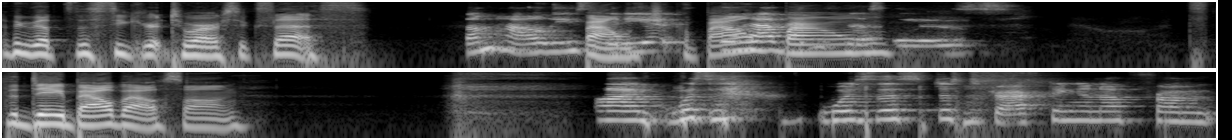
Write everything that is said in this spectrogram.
I think that's the secret to our success. somehow these Bow, idiots chicka, still bow, have bow. businesses It's the Day Bow Bow song. Um, was was this distracting enough from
